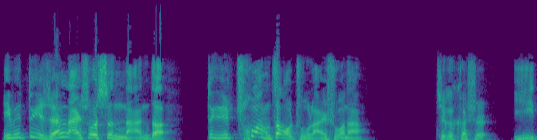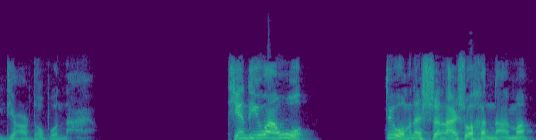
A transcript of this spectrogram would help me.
因为对人来说是难的，对于创造主来说呢，这个可是一点都不难。天地万物对我们的神来说很难吗？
